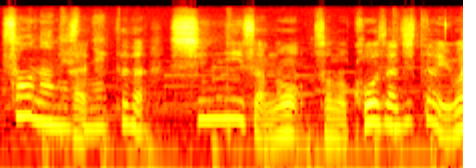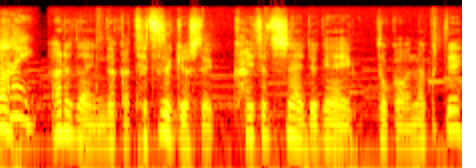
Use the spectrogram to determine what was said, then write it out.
そうなんですはい、ね、ただ新 NISA のその口座自体ははい。新たにだから手続きをして開設しないといけないとかはなくて、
